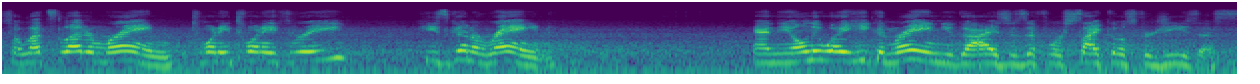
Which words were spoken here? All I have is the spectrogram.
So let's let him reign. 2023, he's going to reign. And the only way he can reign, you guys, is if we're psychos for Jesus.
